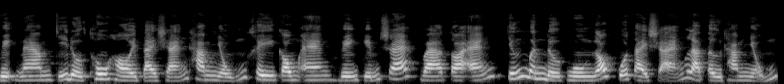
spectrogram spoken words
Việt Nam chỉ được thu hồi tài sản tham nhũng khi công an, viện kiểm sát và tòa án chứng minh được nguồn gốc của tài sản là từ tham nhũng.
